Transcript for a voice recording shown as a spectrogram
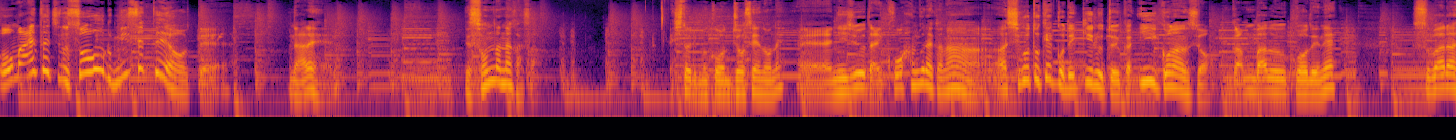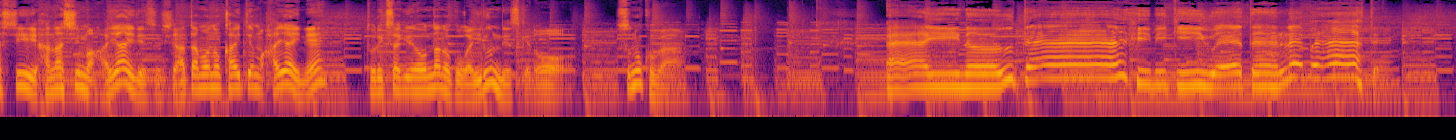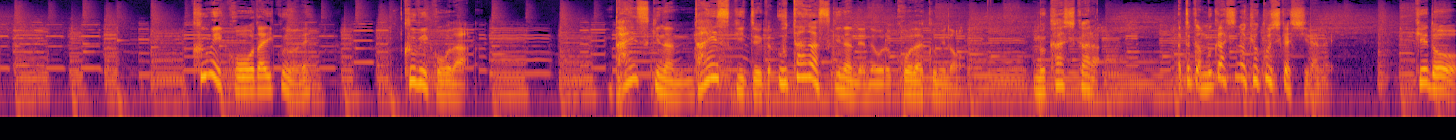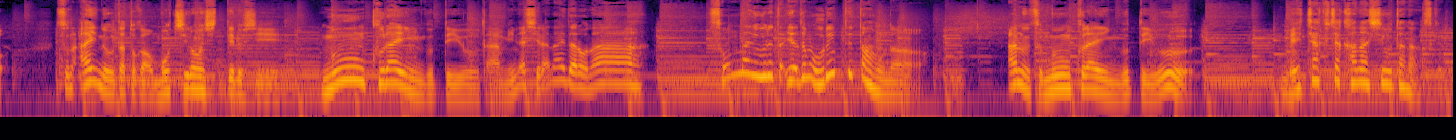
お前たちのソウル見せてよってなれへん。で、そんな中さ、一人向こう女性のね、えー、20代後半ぐらいかな、仕事結構できるというかいい子なんですよ。頑張る子でね。素晴らしい話も早いですし、頭の回転も早いね、取引先の女の子がいるんですけど、その子が、愛の歌響き渡ればって、久美高田行くよね。久美高田。大好きなん、大好きというか歌が好きなんだよね、俺、高田久美の。昔から。てか昔の曲しか知らない。けど、その愛の歌とかをもちろん知ってるし、ムーンクライングっていう歌みんな知らないだろうなそんなに売れた、いやでも売れてたのなあるんですよ、ムーンクライングっていう、めちゃくちゃ悲しい歌なんですけど。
